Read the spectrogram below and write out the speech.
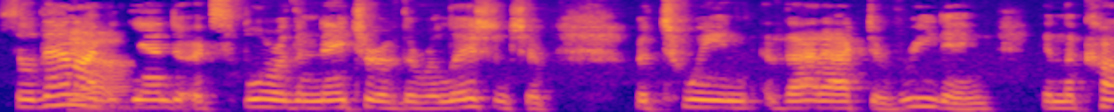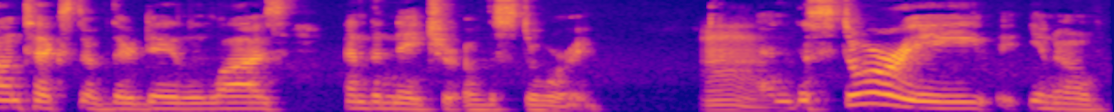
So then yeah. I began to explore the nature of the relationship between that act of reading in the context of their daily lives and the nature of the story. Mm. And the story, you know,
